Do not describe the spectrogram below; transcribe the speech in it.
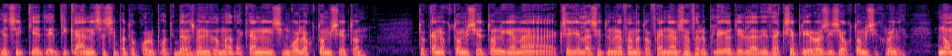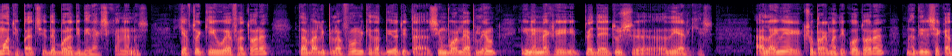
Έτσι, και τι κάνει, σας είπα το κόλπο την περασμένη εβδομάδα, κάνει συμβόλαιο 8,5 ετών. Το κάνει 8,5 ετών για να ξεγελάσει την UEFA με το Financial Fair Play, ότι δηλαδή θα ξεπληρώσει σε 8,5 χρόνια. Νομότυπα έτσι, δεν μπορεί να την πειράξει κανένας. Γι' αυτό και η UEFA τώρα θα βάλει πλαφόν και θα πει ότι τα συμβόλαια πλέον είναι μέχρι 5 ετούς ε, διάρκειας. Αλλά είναι εξωπραγματικό τώρα να δίνεις 120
